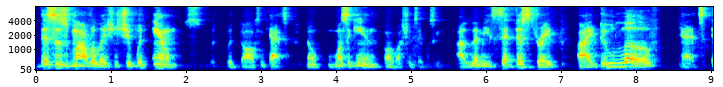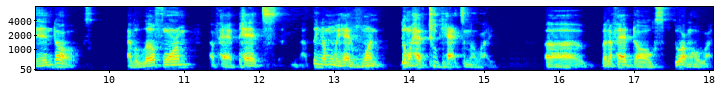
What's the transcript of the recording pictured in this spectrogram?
this is my relationship with animals, with, with dogs and cats. No, once again, oh, I shouldn't say once again. Uh, let me set this straight. I do love cats and dogs. I have a love for them. I've had pets. I think I've only had one. Don't have two cats in my life, uh, but I've had dogs throughout my whole life.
